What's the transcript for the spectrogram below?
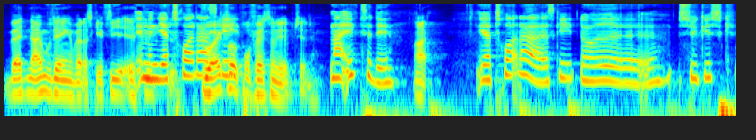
hvad er din egen vurdering af, hvad der sker? Fordi, øh, Jamen, du, jeg tror, der du er har ikke sket- fået professionel hjælp til det. Nej, ikke til det. Nej. Jeg tror, der er sket noget øh, psykisk,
